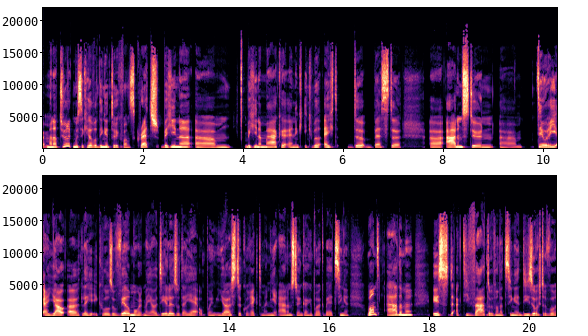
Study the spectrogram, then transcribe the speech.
maar natuurlijk moest ik heel veel dingen terug van scratch beginnen, um, beginnen maken en ik, ik wil echt de beste uh, ademsteun um, theorie aan jou uitleggen. Ik wil zoveel mogelijk met jou delen, zodat jij op een juiste, correcte manier ademsteun kan gebruiken bij het zingen. Want ademen is de activator van het zingen. Die zorgt ervoor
